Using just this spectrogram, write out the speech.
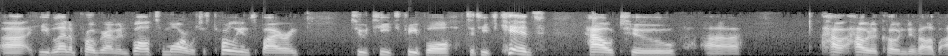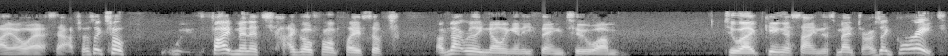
Uh, he led a program in Baltimore, which is totally inspiring to teach people, to teach kids how to uh, how how to code and develop iOS apps. I was like, so five minutes, I go from a place of of not really knowing anything to um, to uh, getting assigned this mentor. I was like, great,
